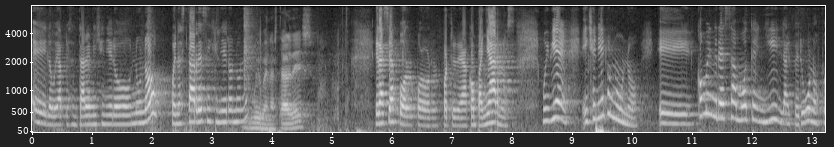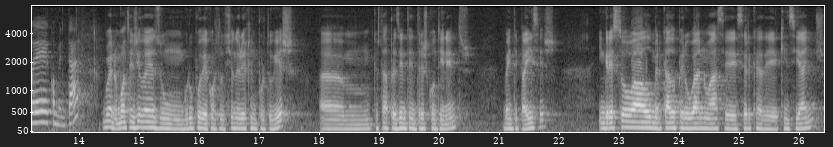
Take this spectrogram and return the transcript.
eh, le voy a presentar al ingeniero Nuno. Buenas tardes, ingeniero Nuno. Muy buenas tardes. Gracias por, por, por acompañarnos. Muy bien, ingeniero Nuno, ¿cómo ingresa Motengil al Perú? ¿Nos puede comentar? Bueno, Motengil es un grupo de construcción de origen portugués um, que está presente em três continentes, 20 países. Ingressou ao mercado peruano há cerca de 15 anos,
